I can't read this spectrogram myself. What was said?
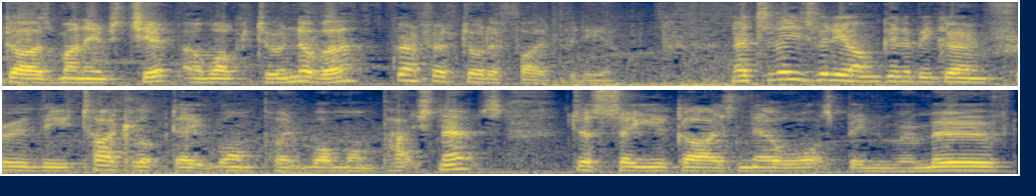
guys, my name's Chip and welcome to another Grand Theft Auto 5 video. Now today's video I'm going to be going through the title update 1.11 patch notes just so you guys know what's been removed,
